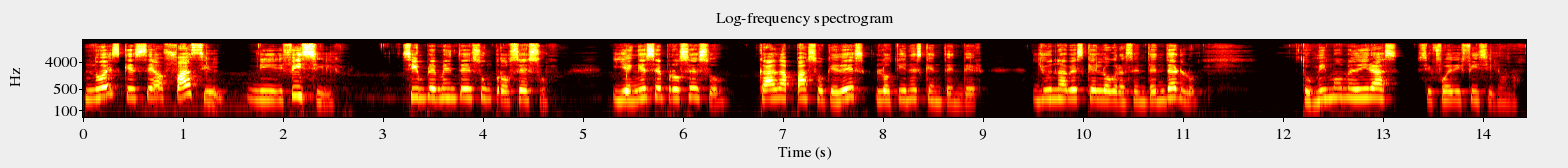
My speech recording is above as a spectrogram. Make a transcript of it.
No es que sea fácil ni difícil. Simplemente es un proceso. Y en ese proceso, cada paso que des lo tienes que entender. Y una vez que logras entenderlo, tú mismo me dirás si fue difícil o no.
